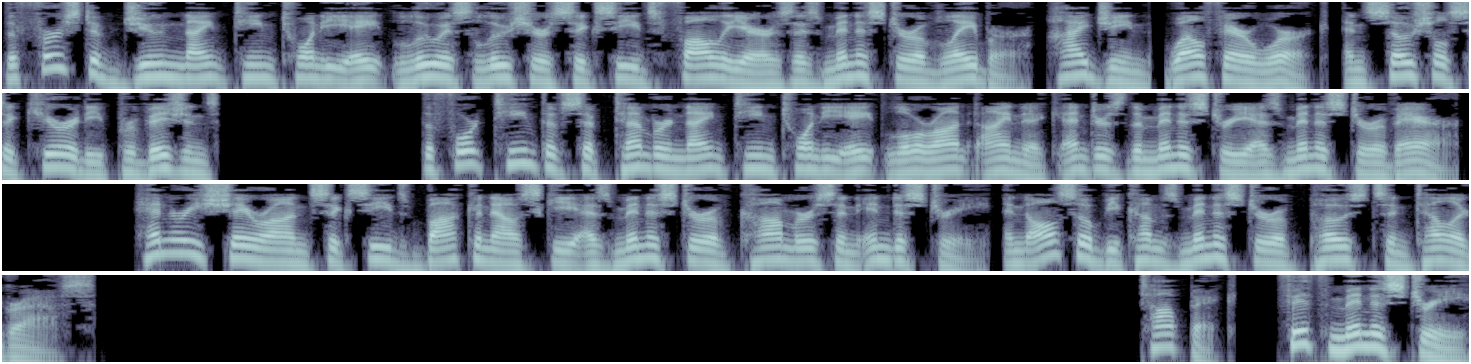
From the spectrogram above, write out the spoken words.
the 1st of June 1928 Louis Loucheur succeeds Fallières as Minister of Labour, Hygiene, Welfare Work, and Social Security Provisions. The 14th of September 1928 Laurent Eynac enters the ministry as Minister of Air. Henry Chéron succeeds Bokanowski as Minister of Commerce and Industry, and also becomes Minister of Posts and Telegraphs. Fifth Ministry,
